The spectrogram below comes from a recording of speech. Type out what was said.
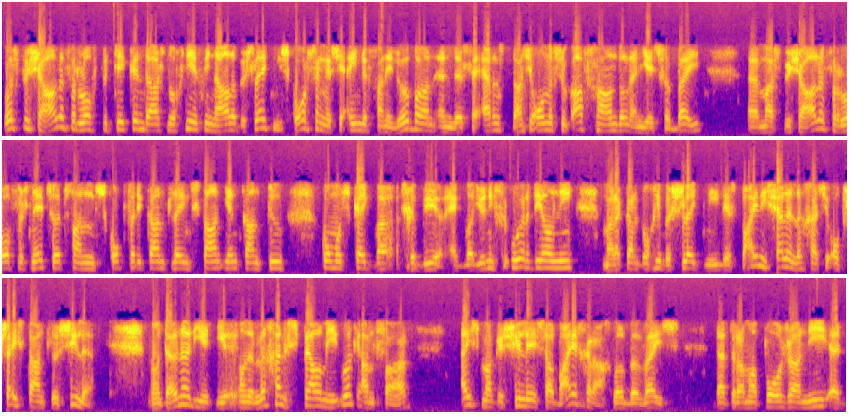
Ons spesiale verlof beteken daar's nog nie 'n finale besluit nie. Skorsing is die einde van die loopbaan en dis 'n erns dan jy ondersoek afgehandel en jy's verby. Uh, maar spesiale verlof is net soort van skop vir die kantlyn staan een kant toe. Kom ons kyk wat gebeur. Ek wil jou nie veroordeel nie, maar ek kan nog nie besluit nie. Dis baie dieselfde lig as jy op sy staan klousule. Nou onthou nou die, die onderliggende spel moet jy ook aanvaar. Ys Magashule sal baie graag wil bewys dat Ramaphosa nie 'n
